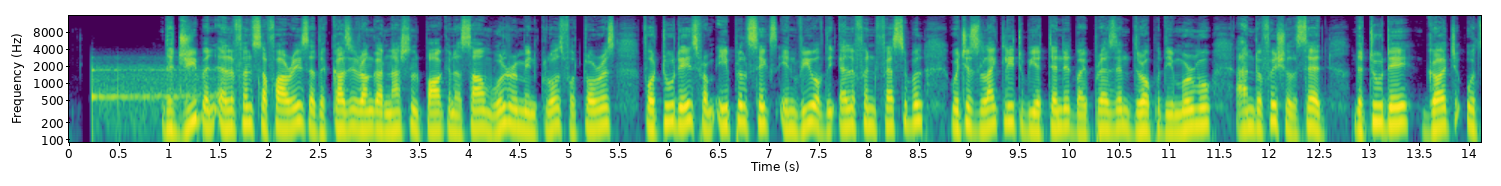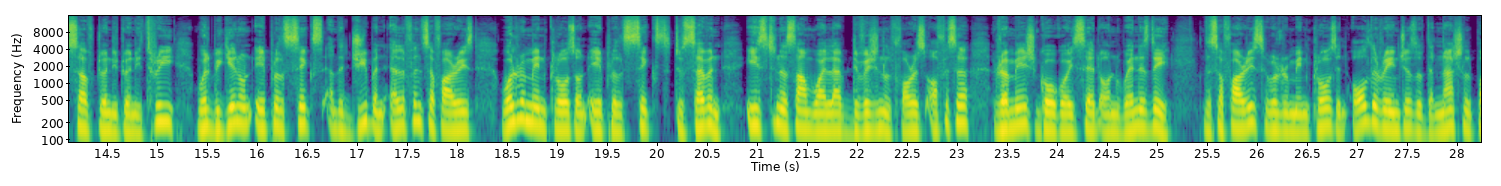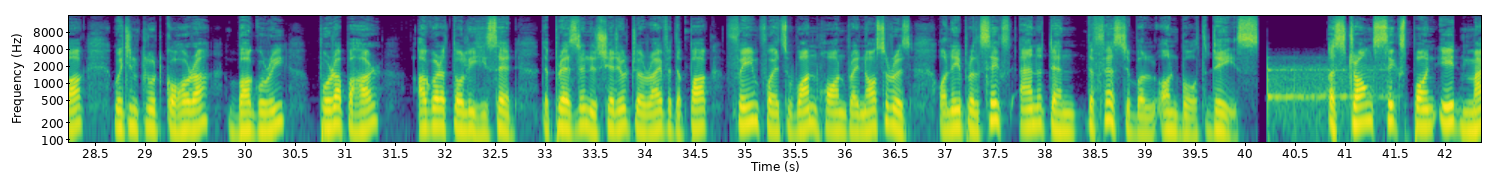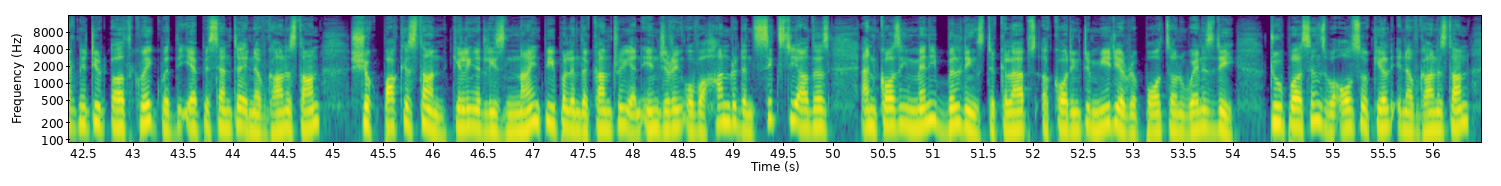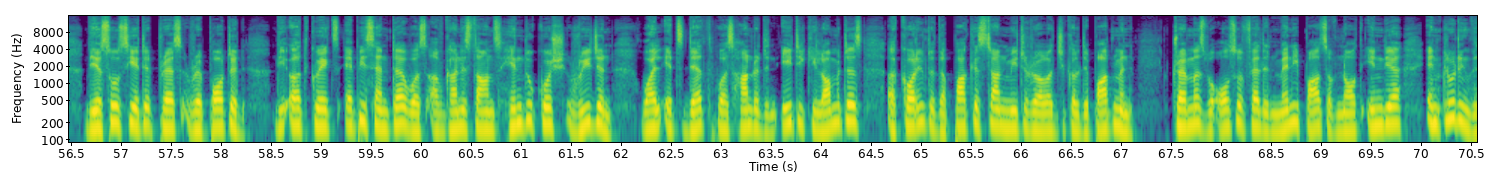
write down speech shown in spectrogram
The jeep and elephant safaris at the Kaziranga National Park in Assam will remain closed for tourists for two days from April 6 in view of the Elephant Festival, which is likely to be attended by President Draupadi Murmu and officials said. The two-day Gaj Utsav 2023 will begin on April 6 and the jeep and elephant safaris will remain closed on April 6 to 7. Eastern Assam Wildlife Divisional Forest Officer Ramesh Gogoi said on Wednesday. The safaris will remain closed in all the ranges of the national park, which include Kohora, Baguri, Pura Pahar, Agoratoli, he said. The president is scheduled to arrive at the park, famed for its one horned rhinoceros, on April 6 and attend the festival on both days. A strong 6.8 magnitude earthquake with the epicenter in Afghanistan shook Pakistan, killing at least nine people in the country and injuring over 160 others and causing many buildings to collapse, according to media reports on Wednesday. Two persons were also killed in Afghanistan, the Associated Press reported. The earthquake's epicenter was Afghanistan's Hindu Kush region, while its depth was 180 kilometers, according to the Pakistan Meteorological Department. Tremors were also felt in many parts of North India, including the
